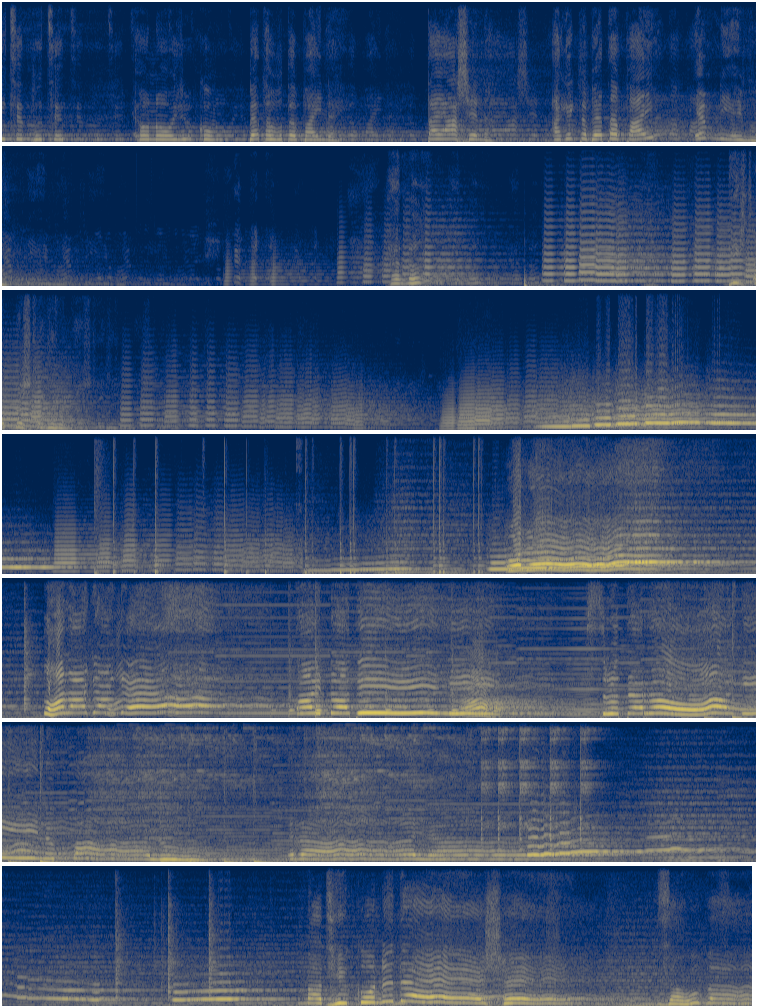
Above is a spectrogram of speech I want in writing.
বিচ্ছেদ বুচ্ছেদ এখনও ওই রকম ব্যথা ব্যথা পাই নাই তাই আসে না আগে একটা ব্যথা পাই এমনি এই হ্যালো ডিস্টার্ব নষ্ট করুন নদী শ্রুতের রঙিন পালু রায়া। মাঝি কোন দেশে যাইয়া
